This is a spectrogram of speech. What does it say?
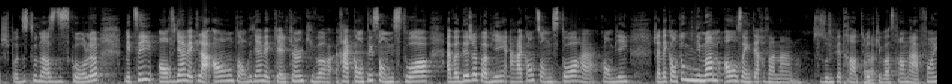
Je suis pas du tout dans ce discours-là. Mais tu sais, on revient avec la honte, on revient avec quelqu'un qui va raconter son histoire. Elle va déjà pas bien. Elle raconte son histoire à combien? J'avais compté au minimum 11 intervenants, là, sous une P38 Ouais. qui va se rendre à la fin.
